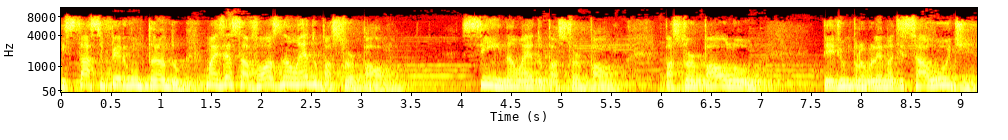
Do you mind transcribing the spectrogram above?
está se perguntando, mas essa voz não é do pastor Paulo. Sim, não é do pastor Paulo. Pastor Paulo teve um problema de saúde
